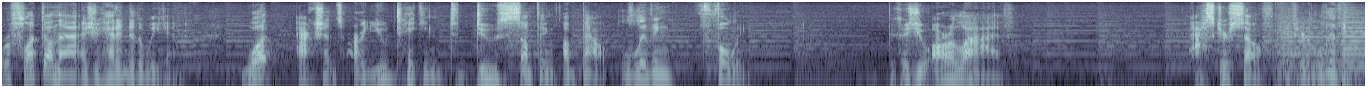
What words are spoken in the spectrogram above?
Reflect on that as you head into the weekend. What actions are you taking to do something about living fully? Because you are alive ask yourself if you're living.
